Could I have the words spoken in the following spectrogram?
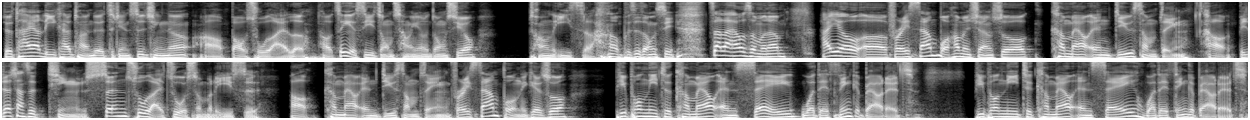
就他要离开团队这件事情呢，好爆出来了。好，这也是一种常用的东西哦。同样的意思啦，不是东西。再来还有什么呢？还有呃，for example，他们喜欢说 come out and do something，好，比较像是挺身出来做什么的意思。好，come out and do something。For example，你可以说 people need to come out and say what they think about it。People need to come out and say what they think about it。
